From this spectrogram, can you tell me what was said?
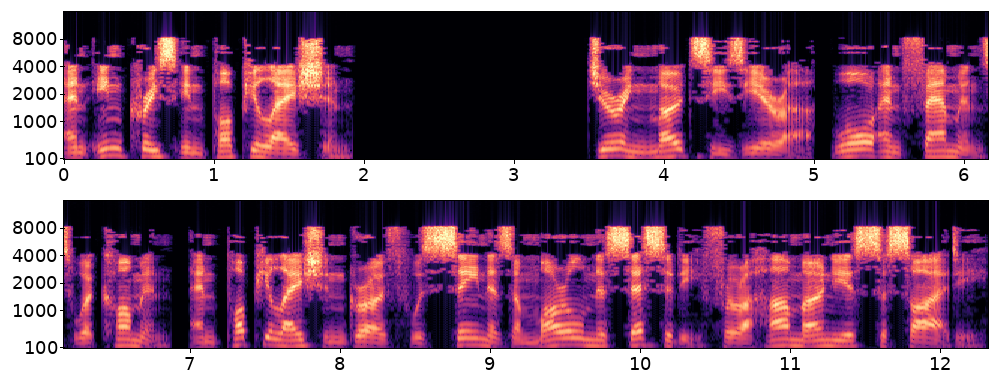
and increase in population. During Mozi's era, war and famines were common, and population growth was seen as a moral necessity for a harmonious society.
